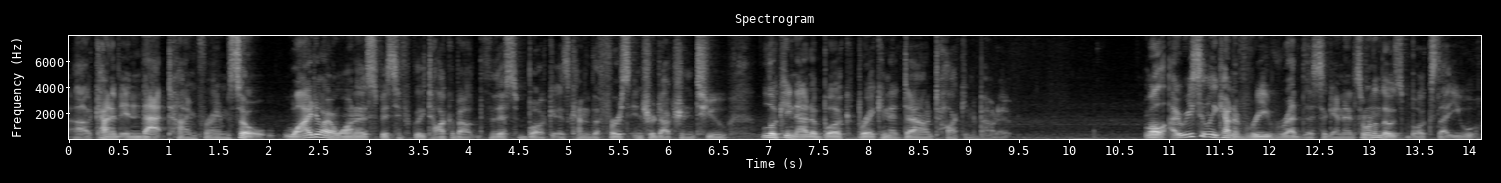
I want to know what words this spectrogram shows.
Uh, kind of in that time frame. So, why do I want to specifically talk about this book as kind of the first introduction to looking at a book, breaking it down, talking about it? Well, I recently kind of reread this again. It's one of those books that you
